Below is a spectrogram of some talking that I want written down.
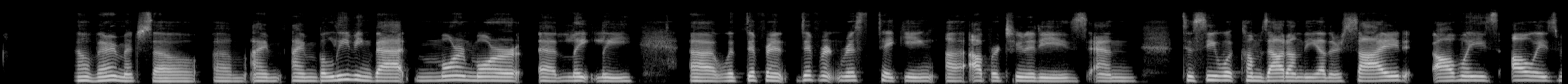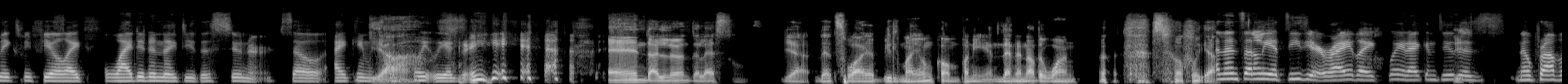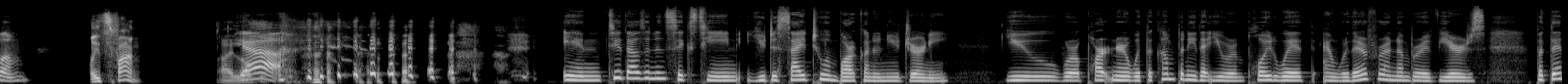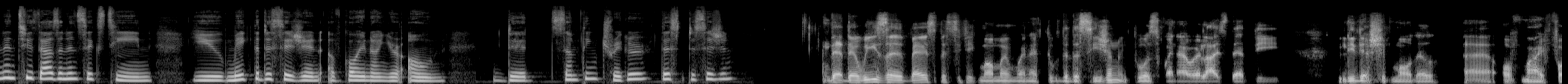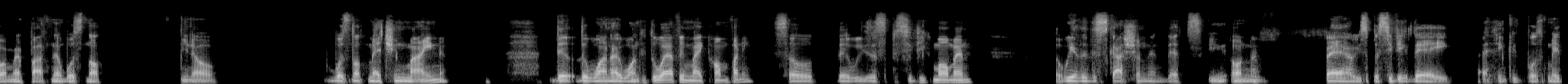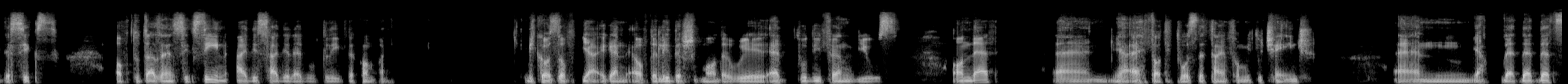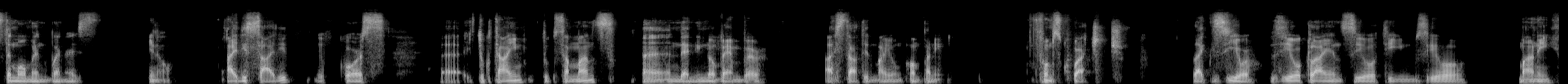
Oh, very much so. Um, I'm I'm believing that more and more uh, lately, uh, with different different risk taking uh, opportunities, and to see what comes out on the other side always always makes me feel like why didn't I do this sooner? So I can yeah. completely agree. and I learned the lessons. Yeah, that's why I built my own company and then another one so yeah. And then suddenly it's easier, right? Like, wait, I can do this, no problem. It's fun. I love yeah. it. In 2016, you decide to embark on a new journey. You were a partner with the company that you were employed with and were there for a number of years. But then in 2016, you make the decision of going on your own. Did something trigger this decision? There, there is a very specific moment when I took the decision. It was when I realized that the leadership model uh, of my former partner was not, you know, was not matching mine, the the one I wanted to have in my company. So there is a specific moment. We had a discussion, and that's in, on a very specific day. I think it was May the sixth of 2016. I decided I would leave the company because of yeah again of the leadership model we had two different views on that. And yeah i thought it was the time for me to change. And yeah that, that that's the moment when i you know i decided of course uh, it took time took some months. And then in november i started my own company from scratch like zero zero clients zero team zero money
